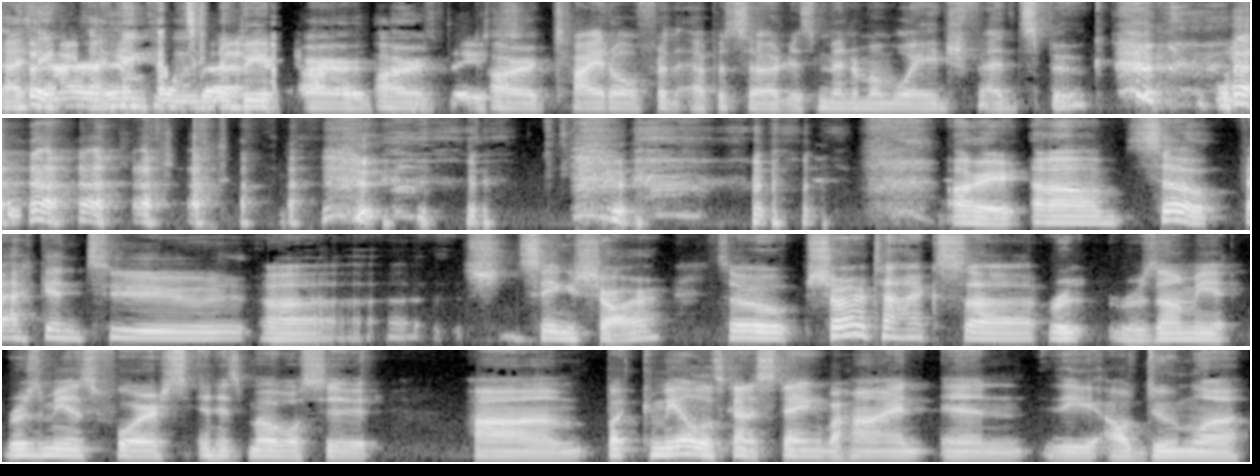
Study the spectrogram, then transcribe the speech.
I think I think that's going to be our our our title for the episode is minimum wage fed spook. All right. Um, so back into uh, seeing Char. So Char attacks uh, R- Rosami- Rosamia's force in his mobile suit, um, but Camille is kind of staying behind in the Aldumla,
